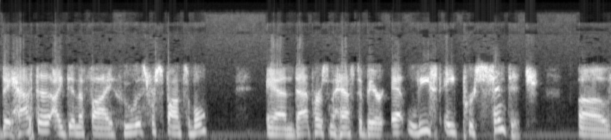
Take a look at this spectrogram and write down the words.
they have to identify who is responsible, and that person has to bear at least a percentage of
